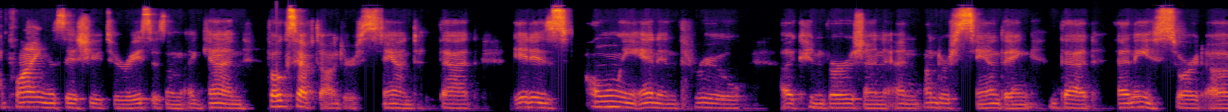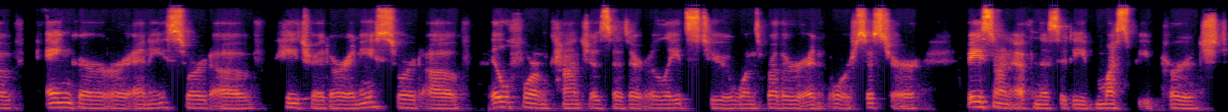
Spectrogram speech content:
applying this issue to racism, again, folks have to understand that it is only in and through a conversion and understanding that any sort of anger or any sort of hatred or any sort of ill-formed conscience as it relates to one's brother and or sister based on ethnicity must be purged.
